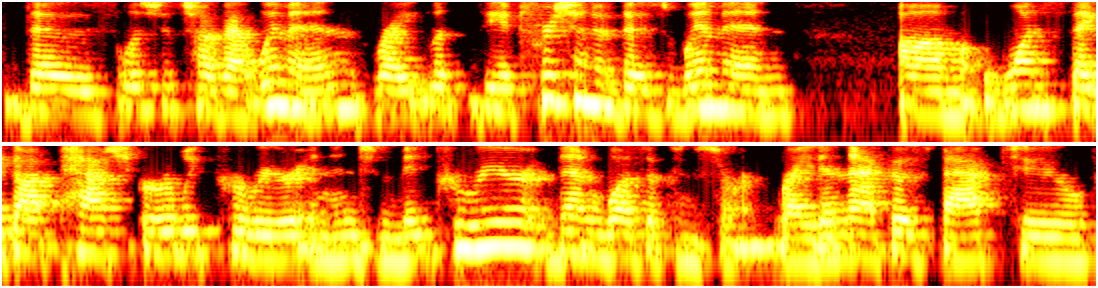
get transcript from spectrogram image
those. Let's just talk about women, right? The attrition of those women um, once they got past early career and into mid career, then was a concern, right? And that goes back to,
